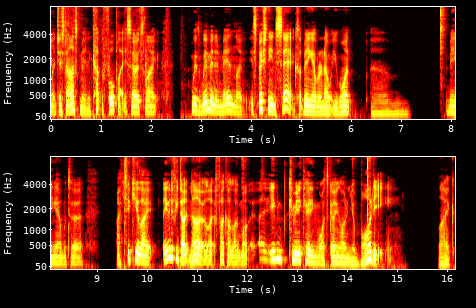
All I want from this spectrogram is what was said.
like just ask men and cut the foreplay. So it's like with women and men, like especially in sex, like being able to know what you want, um, being able to articulate, even if you don't know, like fuck, I like my, even communicating what's going on in your body, like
